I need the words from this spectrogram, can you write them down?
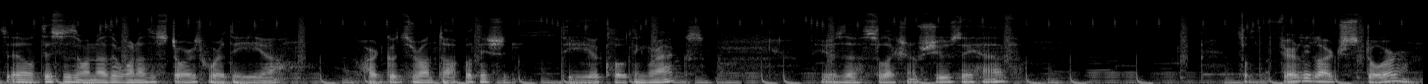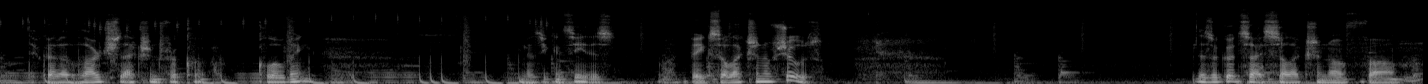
So this is another one of the stores where the uh, hard goods are on top of the, the uh, clothing racks. Here's a selection of shoes they have. It's a fairly large store. They've got a large section for cl- clothing as you can see, this big selection of shoes. There's a good sized selection of um,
